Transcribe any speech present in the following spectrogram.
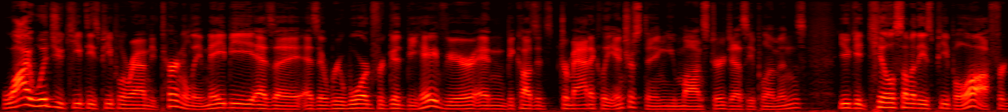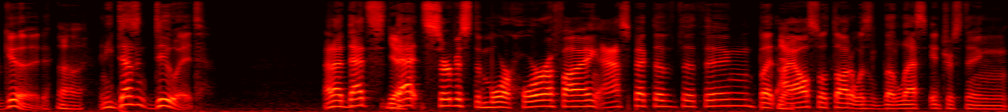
why would you keep these people around eternally? Maybe as a as a reward for good behavior, and because it's dramatically interesting, you monster Jesse Plemons, you could kill some of these people off for good, Uh-huh. and he doesn't do it. And I, that's Yeah. that serviced the more horrifying aspect of the thing, but I also thought it was the less interesting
